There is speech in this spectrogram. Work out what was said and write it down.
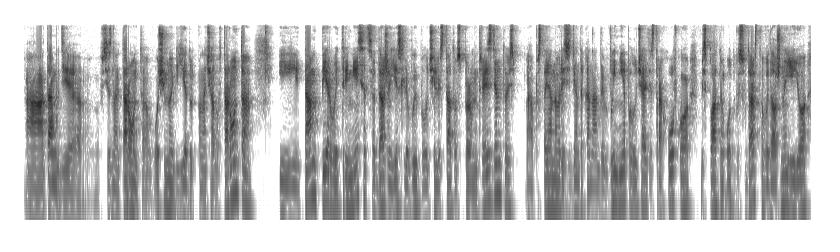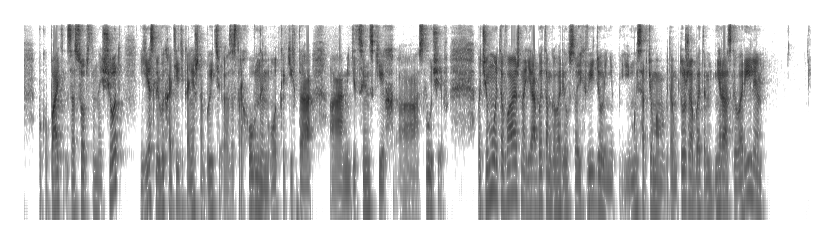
а, там, где все знают Торонто, очень многие едут поначалу в Торонто, и там первые три месяца, даже если вы получили статус permanent resident, то есть а, постоянного резидента Канады, вы не получаете страховку бесплатную от государства, вы должны ее покупать за собственный счет, если вы хотите, конечно, быть э, застрахованным от каких-то а, медицинских а, случаев. Почему это важно? Я об этом говорил в своих видео, и, мы с Артемом об этом тоже об этом не раз говорили.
